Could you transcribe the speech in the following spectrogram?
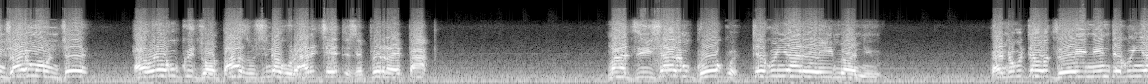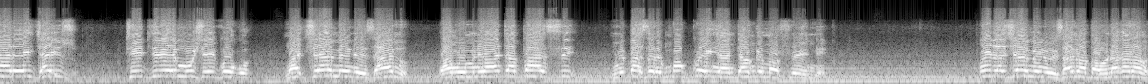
inzvai munje. Hakuna kukwidzwa bhazi uchiinda kurari chete zveperera ipapo. Madzisha ari mugokwe tekunyarei manhiwi ngandikutaudzei nini ndekunyarei chaizvo? Tiitirei mushe ikoko. Machairman ezano vamwe munevata pasi mune basa rekungokwenya ndaunge mafene uita chairman wezano apa hauna kana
